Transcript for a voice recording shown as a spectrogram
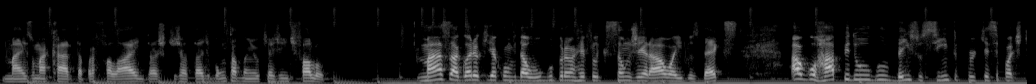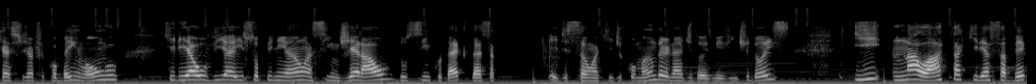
mais uma carta para falar, então acho que já está de bom tamanho o que a gente falou. Mas agora eu queria convidar o Hugo para uma reflexão geral aí dos decks. Algo rápido, Hugo, bem sucinto, porque esse podcast já ficou bem longo. Queria ouvir aí sua opinião, assim, geral dos cinco decks, dessa edição aqui de Commander, né, de 2022. E na lata, queria saber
